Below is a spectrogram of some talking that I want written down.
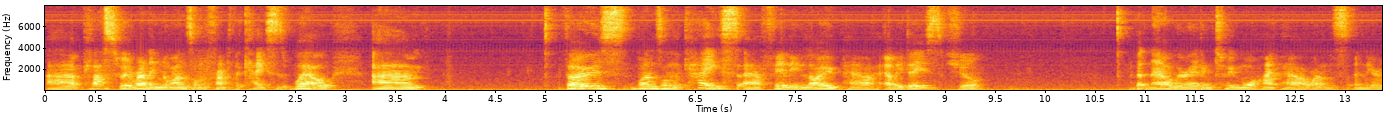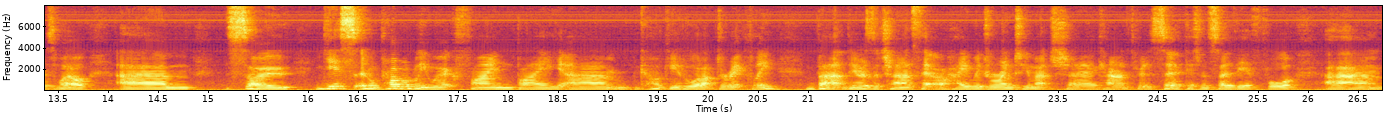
Uh, plus we're running the ones on the front of the case as well. Um, those ones on the case are fairly low power LEDs, Sure. but now we're adding two more high power ones in there as well. Um, so yes, it'll probably work fine by um, hooking it all up directly, but there is a chance that oh hey we're drawing too much uh, current through the circuit, and so therefore um,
